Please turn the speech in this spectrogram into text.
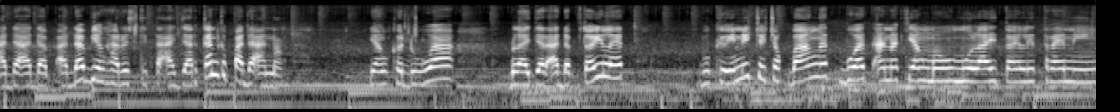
ada adab-adab yang harus kita ajarkan kepada anak. Yang kedua, belajar adab toilet. Buku ini cocok banget buat anak yang mau mulai toilet training.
